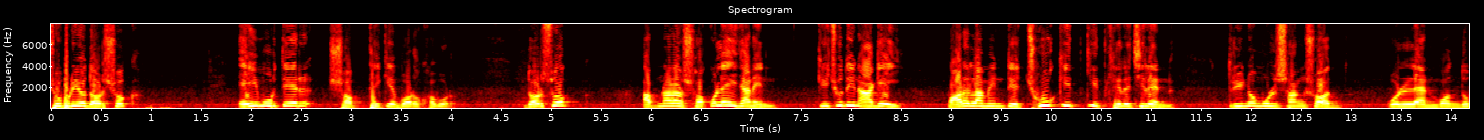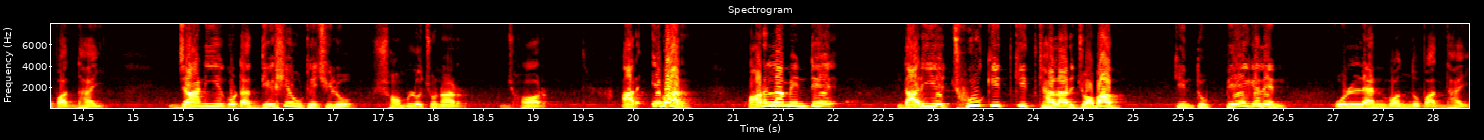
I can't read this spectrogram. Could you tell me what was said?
সুপ্রিয় দর্শক, এই মুহূর্তের সবথেকে বড় খবর। দর্শক, আপনারা সকলেই জানেন, কিছুদিন আগেই পার্লামেন্টে ছু কিতকিত খেলেছিলেন তৃণমূল সাংসদ কল্যাণ বন্দ্যোপাধ্যায়, যা নিয়ে গোটা দেশে উঠেছিল সমালোচনার ঝড়। আর এবার পার্লামেন্টে দাঁড়িয়ে ছু কিতকিত খেলার জবাব কিন্তু পেয়ে গেলেন কল্যাণ বন্দ্যোপাধ্যায়।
